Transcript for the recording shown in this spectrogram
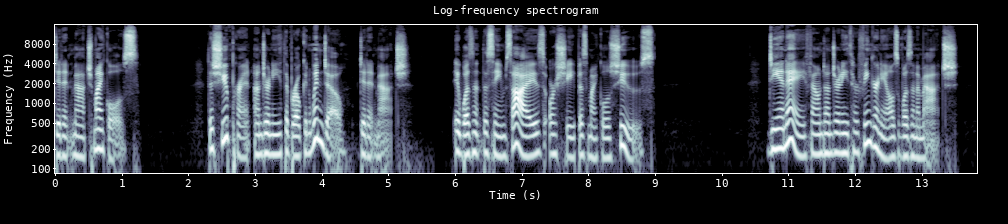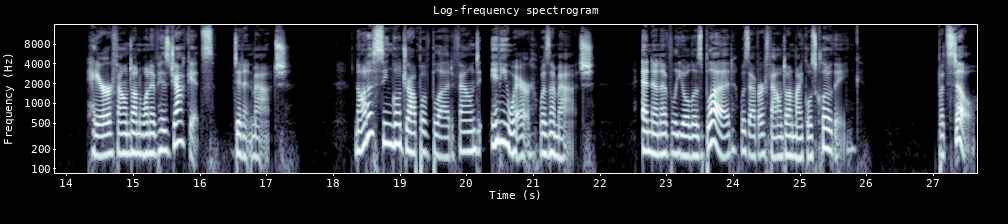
didn't match Michael's. The shoe print underneath the broken window didn't match. It wasn't the same size or shape as Michael's shoes. DNA found underneath her fingernails wasn't a match. Hair found on one of his jackets didn't match. Not a single drop of blood found anywhere was a match, and none of Leola's blood was ever found on Michael's clothing. But still,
